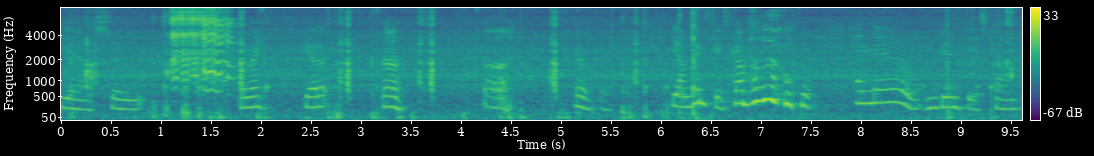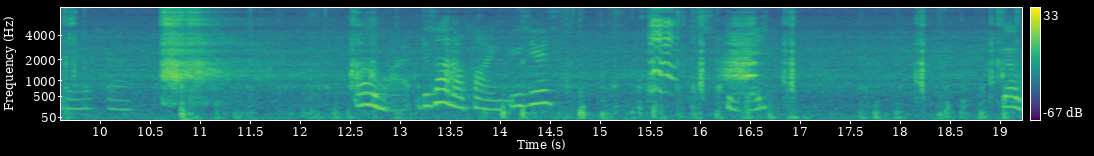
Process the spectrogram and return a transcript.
Yeah, so, can I get it? Uh, uh, there we go. Yeah, I'm doing face cam. Hello! Hello! I'm doing face cam today. Uh, Oh my, does that not count? Are you serious? Stupid. Go.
